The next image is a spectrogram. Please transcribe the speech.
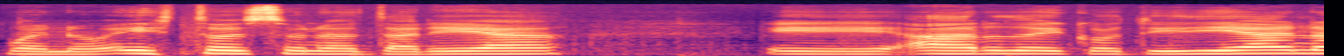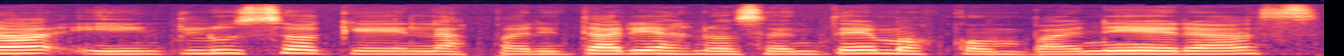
Bueno, esto es una tarea eh, ardua y cotidiana, e incluso que en las paritarias nos sentemos compañeras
